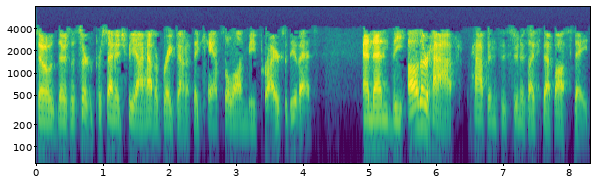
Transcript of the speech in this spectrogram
So there's a certain percentage fee. I have a breakdown if they cancel on me prior to the event. And then the other half happens as soon as I step off stage.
